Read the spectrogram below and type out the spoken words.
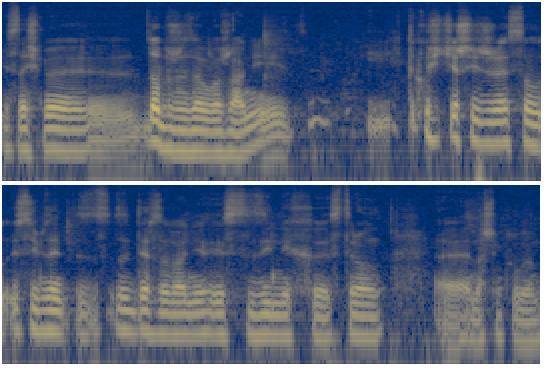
jesteśmy dobrze zauważani i, tylko się cieszyć, że są, jesteśmy zain- zainteresowani jest z innych e, stron e, naszym klubem.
